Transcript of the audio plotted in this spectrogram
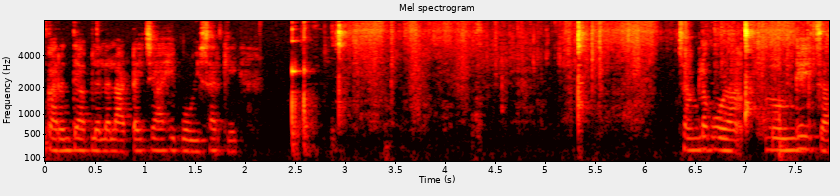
कारण ते आपल्याला लाटायचे आहे पोळीसारखे. चांगला गोळा मळून घ्यायचा.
